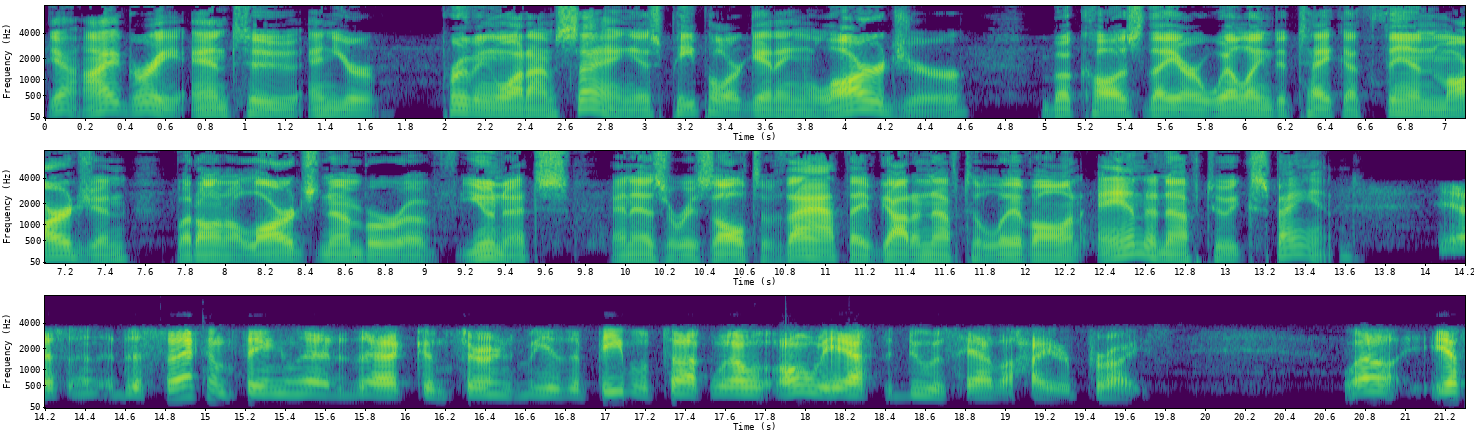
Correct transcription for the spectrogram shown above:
Yeah, I agree. And to and you're proving what I'm saying is people are getting larger because they are willing to take a thin margin but on a large number of units and as a result of that they've got enough to live on and enough to expand. Yes, and the second thing that that concerns me is that people talk, well, all we have to do is have a higher price. Well, if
